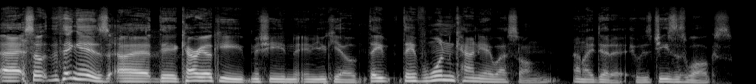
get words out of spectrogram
uh, so the thing is, uh, the karaoke machine in Yukio, they they've one Kanye West song, and I did it. It was Jesus Walks,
